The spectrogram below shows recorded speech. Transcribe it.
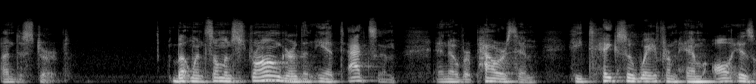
Undisturbed. But when someone stronger than he attacks him and overpowers him, he takes away from him all his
